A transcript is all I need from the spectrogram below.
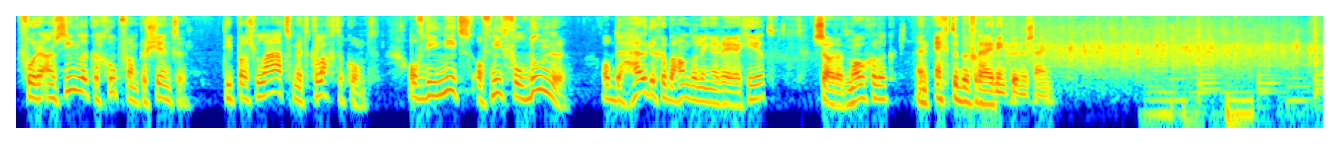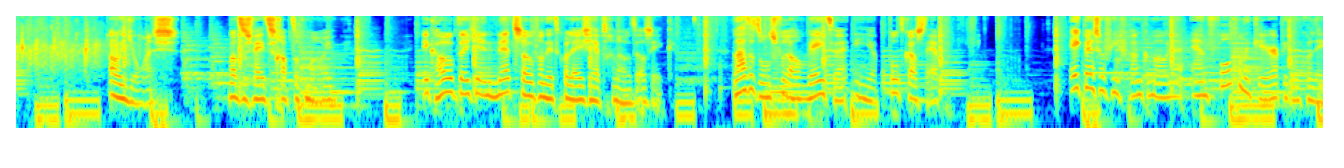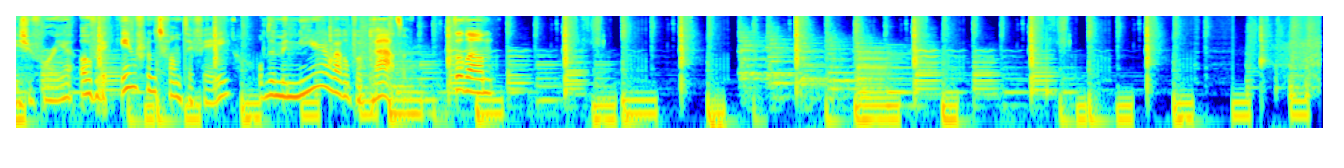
Voor de aanzienlijke groep van patiënten die pas laat met klachten komt, of die niet of niet voldoende op de huidige behandelingen reageert, zou dat mogelijk een echte bevrijding kunnen zijn. Oh jongens, wat is wetenschap toch mooi. Ik hoop dat je net zo van dit college hebt genoten als ik. Laat het ons vooral weten in je podcast-app. Ik ben Sophie Frankemolen en volgende keer heb ik een college voor je over de invloed van tv op de manier waarop we praten. Tot dan!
